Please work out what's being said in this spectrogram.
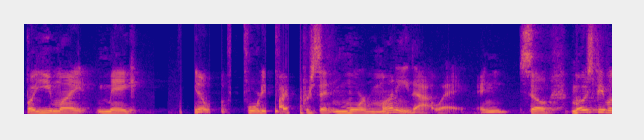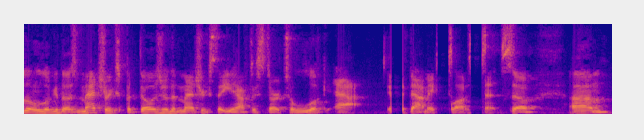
but you might make you know 45% more money that way and so most people don't look at those metrics but those are the metrics that you have to start to look at if that makes a lot of sense. So um,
